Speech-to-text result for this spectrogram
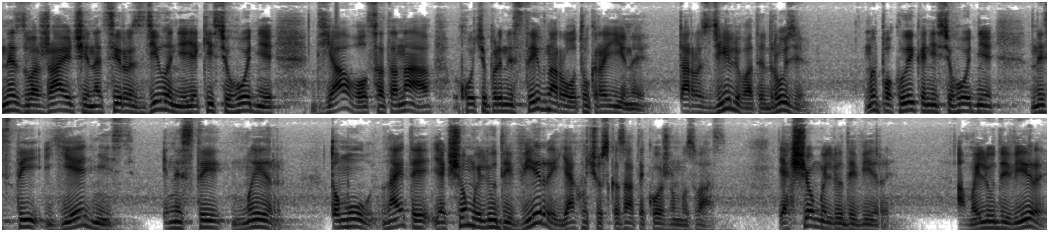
незважаючи на ці розділення, які сьогодні дьявол, сатана хоче принести в народ України та розділювати, друзі. Ми покликані сьогодні нести єдність і нести мир. Тому, знаєте, якщо ми люди віри, я хочу сказати кожному з вас, якщо ми люди віри, а ми люди віри,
